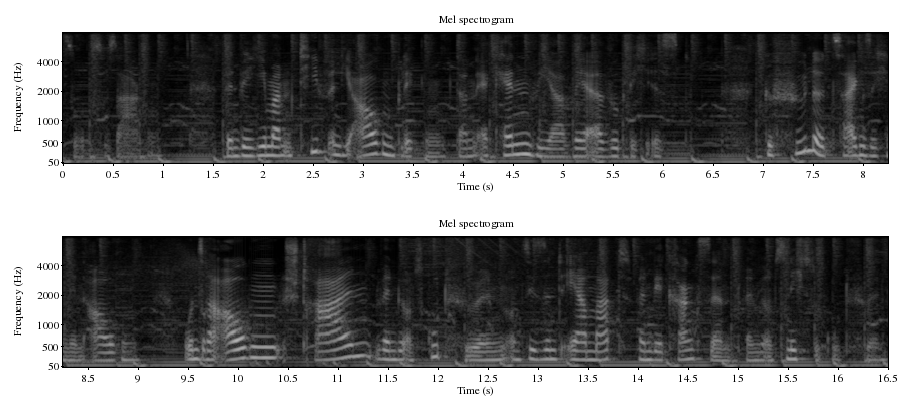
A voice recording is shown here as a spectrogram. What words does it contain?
sozusagen. Wenn wir jemandem tief in die Augen blicken, dann erkennen wir, wer er wirklich ist. Gefühle zeigen sich in den Augen. Unsere Augen strahlen, wenn wir uns gut fühlen und sie sind eher matt, wenn wir krank sind, wenn wir uns nicht so gut fühlen.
